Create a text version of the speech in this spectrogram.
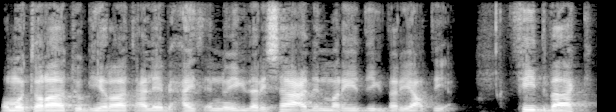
وموتورات و gearات عليه بحيث أنه يقدر يساعد المريض يقدر يعطي feedback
